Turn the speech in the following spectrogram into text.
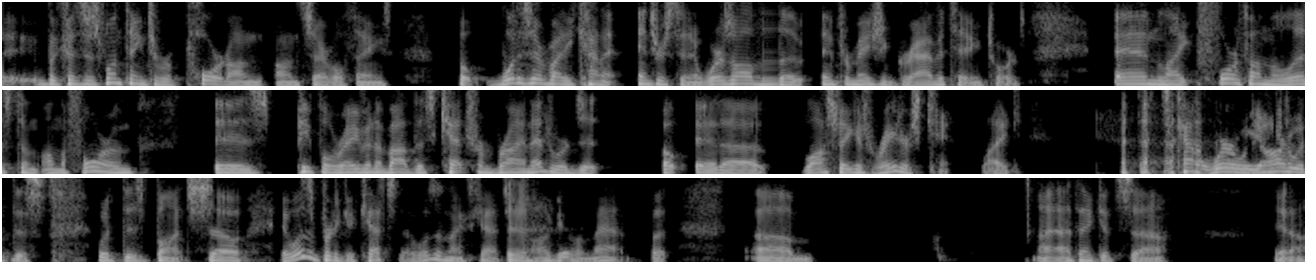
eh, because it's one thing to report on on several things, but what is everybody kind of interested in? Where's all the information gravitating towards? And like fourth on the list on, on the forum is people raving about this catch from Bryan Edwards at oh, at uh, Las Vegas Raiders camp. Like that's kind of where we are with this with this bunch. So it was a pretty good catch though. It was a nice catch. Yeah. I'll give him that. But um I, I think it's uh you know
